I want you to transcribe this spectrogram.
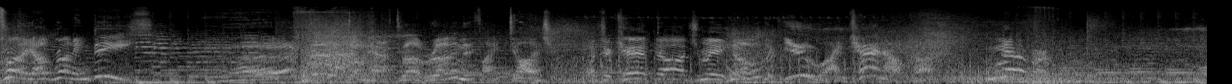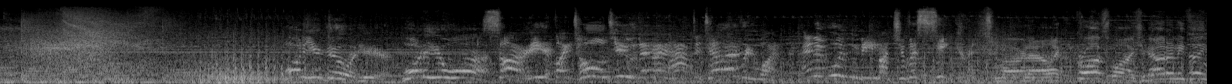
Try outrunning these! Don't have to outrun him if I dodge. But you can't dodge me. No, but you I can outrun. Never! What are you doing here? What do you want? Sorry, if I told you, then I'd have to tell everyone, and it wouldn't be much of a secret. Smart Alec. Crosswise, you got anything?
